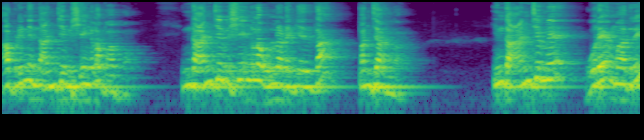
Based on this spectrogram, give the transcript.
அப்படின்னு இந்த அஞ்சு விஷயங்களை பார்ப்போம். இந்த அஞ்சு விஷயங்களை உள்ளடக்கியது தான் பஞ்சாங்கம். இந்த அஞ்சுமே ஒரே மாதிரி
